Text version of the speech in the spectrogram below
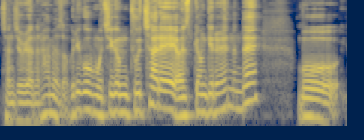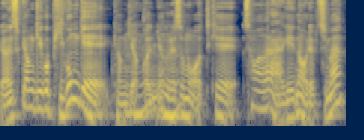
전지 훈련을 하면서 그리고 뭐 지금 두 차례 연습 경기를 했는데 뭐 연습 경기고 비공개 경기였거든요. 음, 음. 그래서 뭐 어떻게 상황을 알기는 어렵지만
